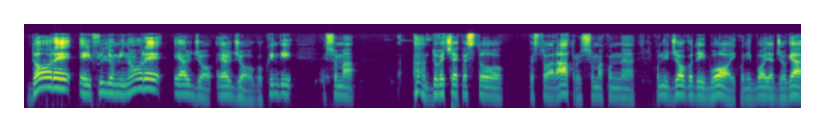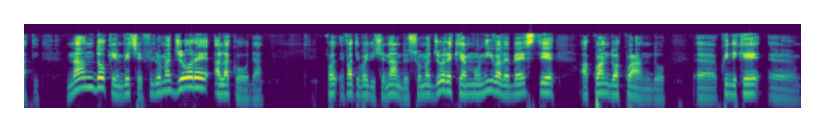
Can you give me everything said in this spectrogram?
Dore è il figlio minore e al, gio- al gioco, quindi insomma dove c'è questo, questo aratro, insomma con, con il gioco dei buoi, con i buoi aggiogati. Nando, che invece è il figlio maggiore, alla coda. Infatti poi dice Nando, il suo maggiore che ammoniva le bestie a quando a quando, eh, quindi che eh,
